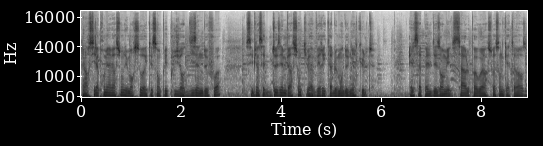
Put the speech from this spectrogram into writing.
Alors si la première version du morceau a été samplée plusieurs dizaines de fois, c'est bien cette deuxième version qui va véritablement devenir culte. Elle s'appelle désormais Soul Power 74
